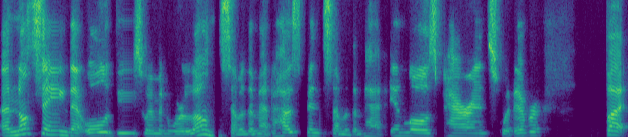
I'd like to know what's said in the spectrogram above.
I'm not saying that all of these women were alone. Some of them had husbands, some of them had in laws, parents, whatever. But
